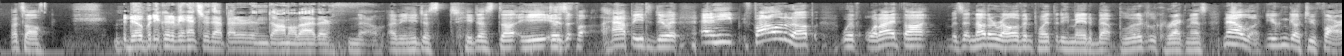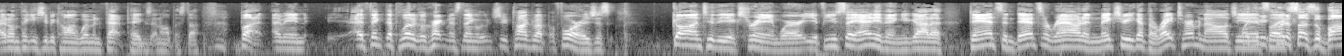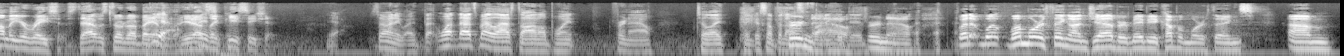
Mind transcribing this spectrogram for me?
That's all. Nobody could have answered that better than Donald either. No, I mean he just he just does, he is f- happy to do it, and he followed it up with what I thought was another relevant point that he made about political correctness. Now, look, you can go too far. I don't think he should be calling women fat pigs and all this stuff, but I mean, I think the political correctness thing, which we've talked about before, is just gone to the extreme where if you say anything, you gotta dance and dance around and make sure you got the right terminology. Like and if you like, criticize Obama, you're racist. That was thrown out by Yeah, everybody. You know, it's like PC shit. yeah. So anyway, that, what, that's my last Donald point for now. Till I think of something for else now. he did. For now. but one more thing on Jeb, or maybe a couple more things. Um,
